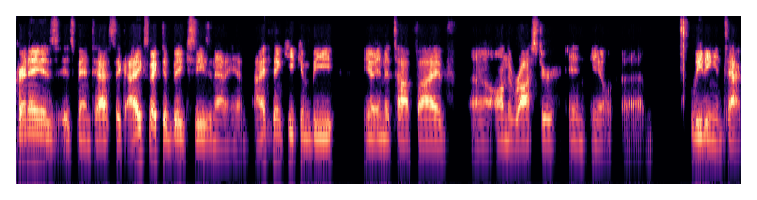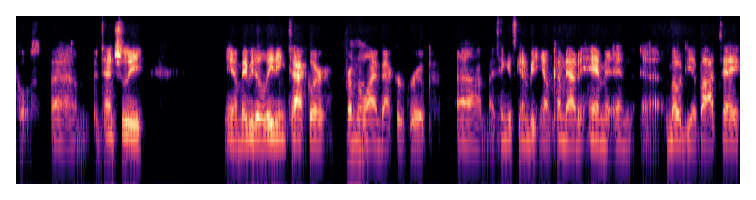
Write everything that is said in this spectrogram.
Karene is is fantastic. I expect a big season out of him. I think he can be you know in the top five uh, on the roster and you know um, leading in tackles, um, potentially you know maybe the leading tackler from mm-hmm. the linebacker group. Um, I think it's going to be you know come down to him and uh, Mo Diabate,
